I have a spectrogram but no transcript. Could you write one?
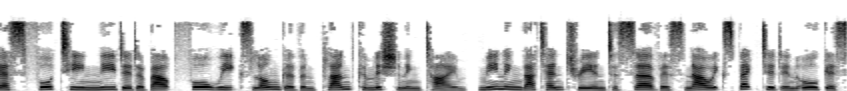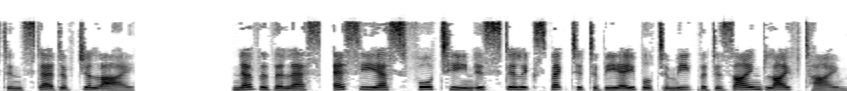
SES-14 needed about four weeks longer than planned commissioning time, meaning that entry into service now expected in August instead of July. Nevertheless, SES-14 is still expected to be able to meet the designed lifetime,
